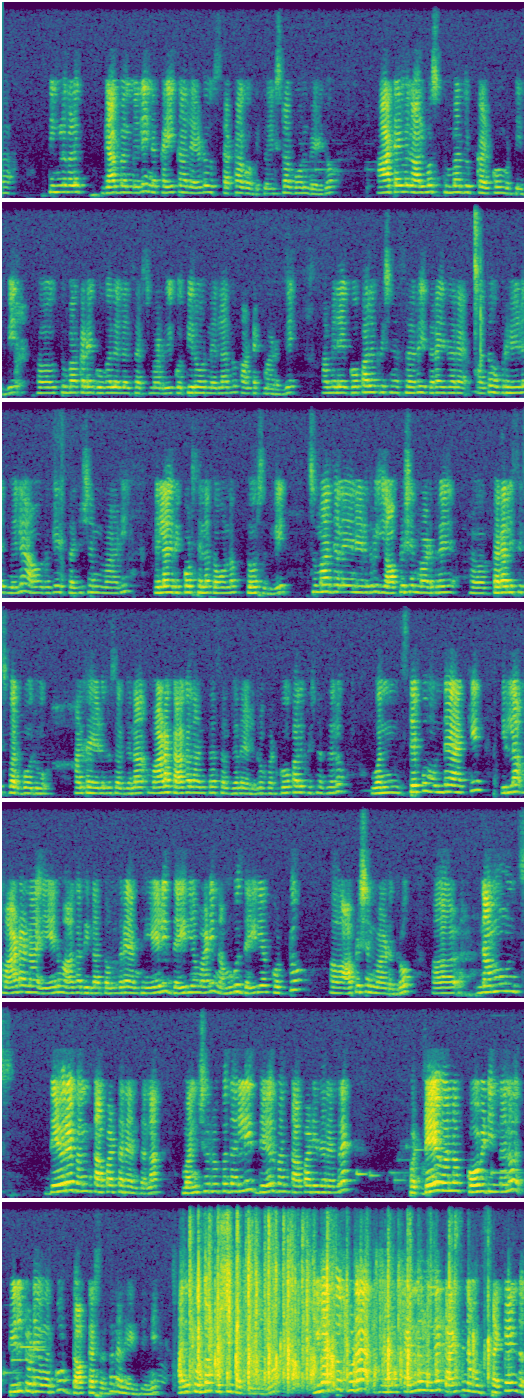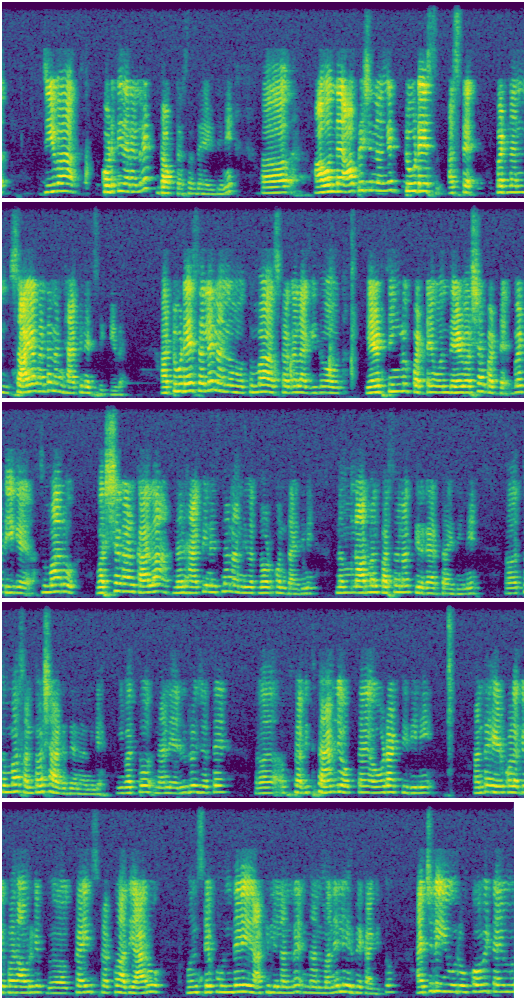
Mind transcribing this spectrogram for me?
ತಿಂಗಳುಗಳ ಗ್ಯಾಪ್ ಬಂದಮೇಲೆ ಇನ್ನು ಕೈ ಕಾಲು ಎರಡು ಸ್ಟಕ್ ಆಗೋಗಿತ್ತು ಎಕ್ಸ್ಟ್ರಾ ಬೋನ್ ಬೆಳೆದು. ಆ ಟೈಮಲ್ಲಿ ಆಲ್ಮೋಸ್ಟ್ ತುಂಬ ದುಡ್ಡು ಕಳ್ಕೊಂಡ್ಬಿಟ್ಟಿದ್ವಿ. ತುಂಬ ಕಡೆ ಗೂಗಲಲ್ಲಿ ಸರ್ಚ್ ಮಾಡಿದ್ವಿ ಗೊತ್ತಿರೋರ್ನೆಲ್ಲರೂ ಕಾಂಟ್ಯಾಕ್ಟ್ ಮಾಡಿದ್ವಿ. ಆಮೇಲೆ ಗೋಪಾಲಕೃಷ್ಣ ಸರ್ ಈ ಥರ ಇದ್ದಾರೆ ಅಂತ ಒಬ್ರು ಹೇಳಿದ್ಮೇಲೆ ಅವ್ರಿಗೆ ಸಜೆಷನ್ ಮಾಡಿ ಎಲ್ಲ ರಿಪೋರ್ಟ್ಸ್ ಎಲ್ಲ ತೊಗೊಂಡೋಗಿ ತೋರಿಸಿದ್ವಿ. ಸುಮಾರು ಜನ ಏನು ಹೇಳಿದ್ರು, ಈ ಆಪ್ರೇಷನ್ ಮಾಡಿದ್ರೆ ಪ್ಯಾರಾಲಿಸಿಸ್ ಬರ್ಬೋದು ಅಂತ ಹೇಳಿದ್ರು ಸ್ವಲ್ಪ ಜನ. ಮಾಡೋಕ್ಕಾಗಲ್ಲ ಅಂತ ಸ್ವಲ್ಪ ಜನ ಹೇಳಿದ್ರು. ಬಟ್ ಗೋಪಾಲಕೃಷ್ಣ ಸರ್ ಒಂದು ಸ್ಟೆಪ್ ಮುಂದೆ ಹಾಕಿ, ಇಲ್ಲ ಮಾಡೋಣ, ಏನು ಆಗೋದಿಲ್ಲ, ತೊಂದರೆ ಅಂತ ಹೇಳಿ ಧೈರ್ಯ ಮಾಡಿ ನಮಗೂ ಧೈರ್ಯ ಕೊಟ್ಟು ಆಪರೇಷನ್ ಮಾಡಿದ್ರು. ನಮ್ಮ ದೇವರೇ ಬಂದು ಕಾಪಾಡ್ತಾರೆ ಅಂತಲ್ಲ ಮನುಷ್ಯ ರೂಪದಲ್ಲಿ ದೇವ್ರು ಬಂದು ಕಾಪಾಡಿದ್ದಾರೆ ಅಂದ್ರೆ ಡೇ ಒನ್ ಆಫ್ ಕೋವಿಡ್ ಇಂದನು ಟಿಲ್ ಟುಡೇವರೆಗೂ ಡಾಕ್ಟರ್ಸ್ ಅಂತ ನಾನು ಹೇಳ್ತೀನಿ. ಅದು ತುಂಬಾ ಖುಷಿ ಪಡ್ತೀನಿ ನಾನು. ಇವತ್ತು ಕೂಡ ನಮ್ಮ ಕಣ್ಣು ಮುಂದೆ ಕಾಣಿಸಿ ನಮಗೆ ಸೆಕೆಂಡ್ ಜೀವ ಕೊಡ್ತಿದ್ದಾರೆ ಅಂದ್ರೆ ಡಾಕ್ಟರ್ಸ್ ಅಂತ ಹೇಳ್ತೀನಿ. ಆ, ಒಂದು ಆಪರೇಷನ್ ನನಗೆ ಟೂ ಡೇಸ್ ಅಷ್ಟೇ. ಬಟ್ ನನ್ನ ಸಾಯೋ ಗಂಟ ನಂಗೆ ಹ್ಯಾಪಿನೆಸ್ ಸಿಕ್ಕಿದೆ. ಆ ಟೂ ಡೇಸಲ್ಲೇ ನಾನು ತುಂಬಾ ಸ್ಟ್ರಗಲ್ ಆಗಿದ್ದು ಎರಡು ತಿಂಗಳು ಪಟ್ಟೆ ಒಂದ್ ಎರಡು ವರ್ಷ ಪಟ್ಟೆ. ಬಟ್ ಈಗ ಸುಮಾರು ವರ್ಷಗಳ ಕಾಲ ನನ್ನ ಹ್ಯಾಪಿನೆಸ್ನ ನಾನು ಇವತ್ತು ನೋಡ್ಕೊತಾ ಇದ್ದೀನಿ. ನಮ್ಮ ನಾರ್ಮಲ್ ಪರ್ಸನ್ ಆಗಿ ತಿರ್ಗಾಡ್ತಾ ಇದ್ದೀನಿ. ತುಂಬಾ ಸಂತೋಷ ಆಗುತ್ತೆ ನನಗೆ. ಇವತ್ತು ನಾನು ಎಲ್ಲರ ಜೊತೆ ವಿತ್ ಫ್ಯಾಮಿಲಿ ಹೋಗ್ತಾ ಓಡಾಡ್ತಿದ್ದೀನಿ. ಅಂತ ಹೇಳ್ಕೊಳಕ್ಕೆ ಅವ್ರಿಗೆ ಕೈ ಸ್ಟ್ರಕ್ ಅದು ಯಾರು ಒಂದು ಸ್ಟೆಪ್ ಮುಂದೆ ಹಾಕಿರ್ಲಿಲ್ಲ ಅಂದ್ರೆ ನಾನು ಮನೇಲೇ ಇರಬೇಕಾಗಿತ್ತು. ಆ್ಯಕ್ಚುಲಿ ಇವರು ಕೋವಿಡ್ ಟೈಮ್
